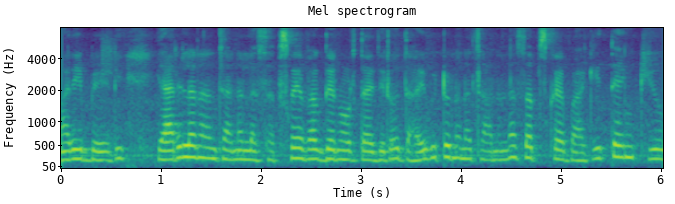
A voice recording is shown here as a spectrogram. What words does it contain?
ಮರಿಬೇಡಿ. ಯಾರೆಲ್ಲ ನನ್ನ ಚಾನಲ್ನ ಸಬ್ಸ್ಕ್ರೈಬ್ ಆಗದೆ ನೋಡ್ತಾ ಇದ್ದೀರೋ, ದಯವಿಟ್ಟು ನನ್ನ ಚಾನಲ್ನ ಸಬ್ಸ್ಕ್ರೈಬ್ ಆಗಿ. Thank you.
